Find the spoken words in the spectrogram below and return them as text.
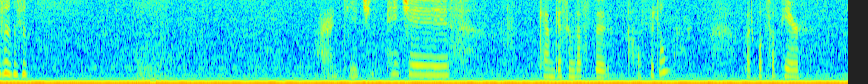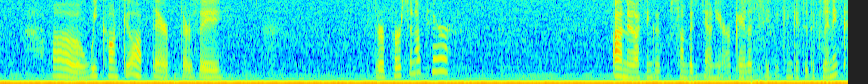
Aren't you just pages? Okay, I'm guessing that's the hospital. But what's up here? Oh, we can't go up there, but there's a... Is there a person up here? Oh no, I think that was somebody down here. Okay, let's see if we can get to the clinic.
